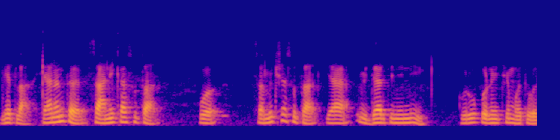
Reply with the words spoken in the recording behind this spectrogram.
घेतला. यानंतर सानिका सुतार व समीक्षा सुतार या विद्यार्थिनींनी गुरुपौर्णिमेचे महत्त्व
